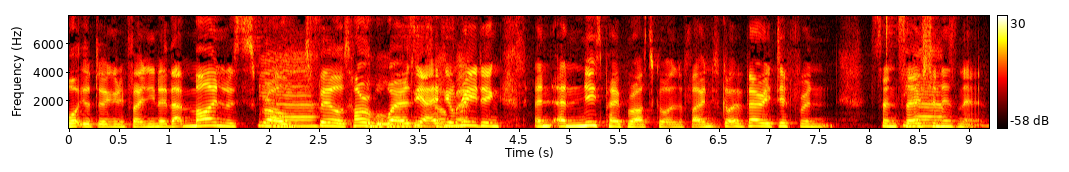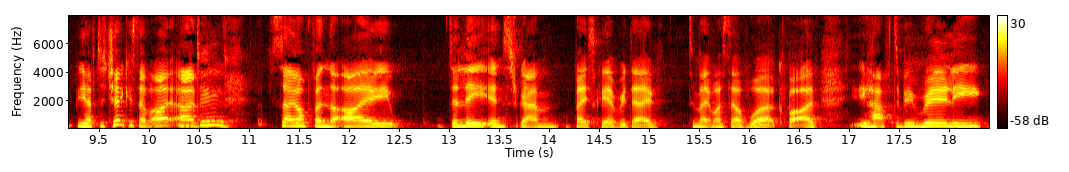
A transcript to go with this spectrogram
what you're doing on your phone. You know that mindless scroll Yeah. feels horrible. Ooh, Whereas, yeah, if you're it. reading an, a newspaper article on the phone, it's got a very different sensation, Yeah. isn't it? You have to check yourself. I, I do. say often that I delete Instagram basically every day to make myself work, but I you have to be really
